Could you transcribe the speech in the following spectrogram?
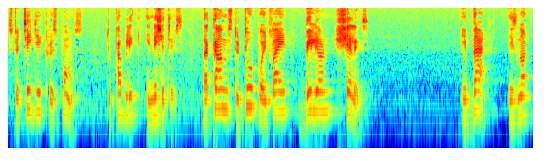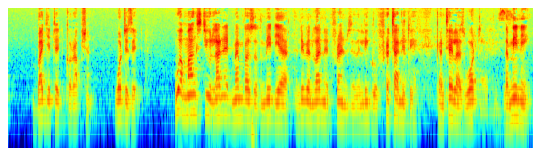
Strategic Response to Public Initiatives. That comes to 2.5 billion shillings. If that is not budgeted corruption, what is it? Who amongst you, learned members of the media and even learned friends in the legal fraternity, can tell us what the meaning,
